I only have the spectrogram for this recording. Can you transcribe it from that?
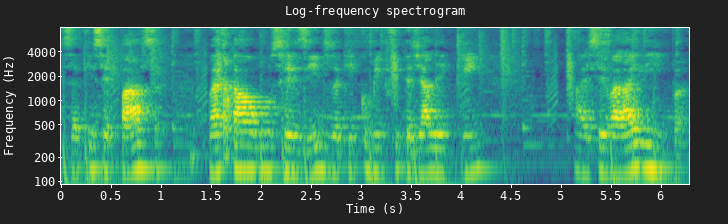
Isso aqui você passa, vai ficar alguns resíduos aqui, comigo fica de alecrim. Aí você vai lá e limpa.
